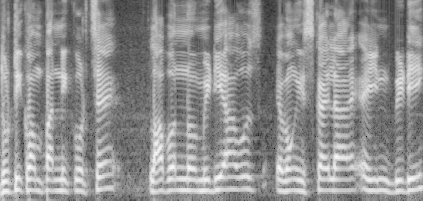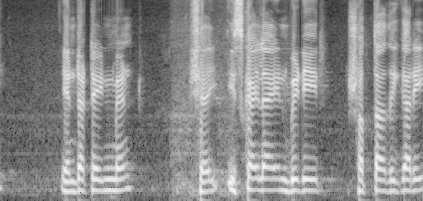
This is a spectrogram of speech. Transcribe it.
দুটি কোম্পানি করছে, লাবণ্য মিডিয়া হাউস এবং স্কাইলাইন বিডি এন্টারটেইনমেন্ট। সেই স্কাইলাইন বিডির সত্ত্বাধিকারী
